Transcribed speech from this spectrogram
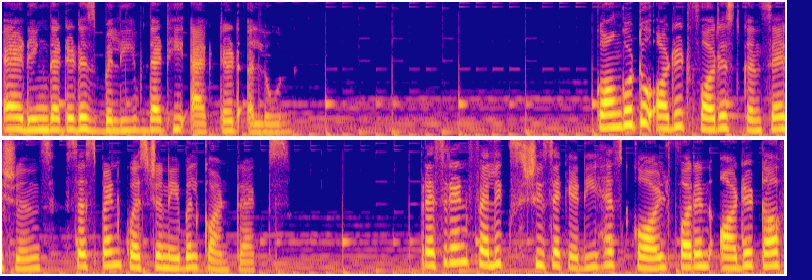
adding that it is believed that he acted alone. Congo to audit forest concessions, suspend questionable contracts. President Felix Tshisekedi has called for an audit of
